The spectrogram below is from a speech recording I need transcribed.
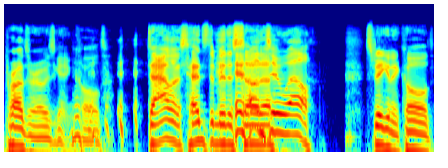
Prods are always getting cold. Dallas heads to Minnesota. do well. Speaking of cold,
